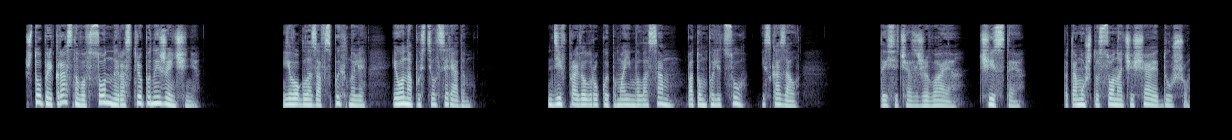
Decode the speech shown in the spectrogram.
Что прекрасного в сонной, растрепанной женщине? Его глаза вспыхнули, и он опустился рядом. Див провел рукой по моим волосам, потом по лицу и сказал, «Ты сейчас живая, чистая, потому что сон очищает душу,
